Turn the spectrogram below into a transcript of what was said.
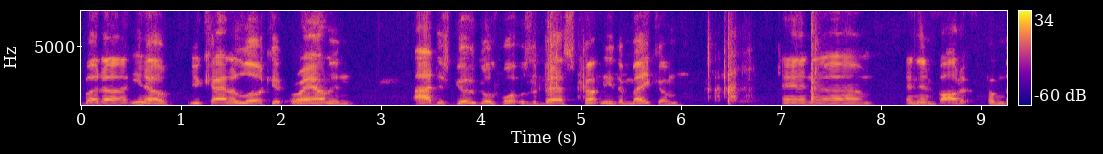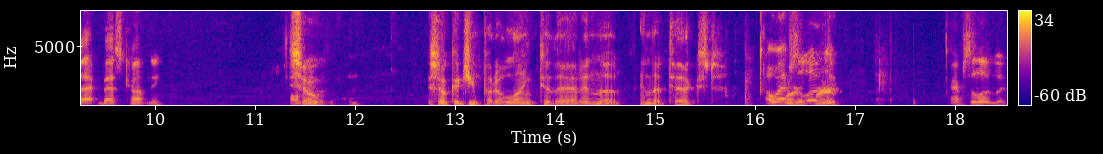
but uh, you know, you kind of look at around and I just Googled what was the best company to make them, and um, and then bought it from that best company. So, Amazon. so could you put a link to that in the in the text? oh, absolutely, where- absolutely.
